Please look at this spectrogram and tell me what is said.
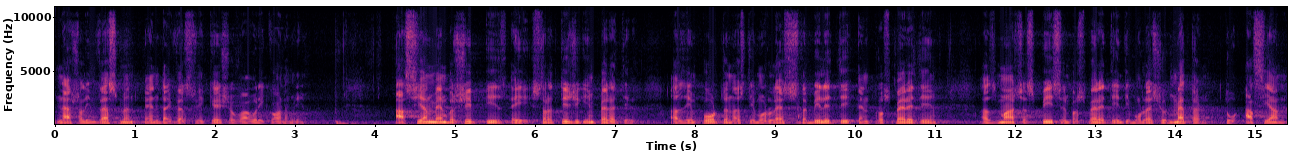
national investment and diversification of our economy. ASEAN membership is a strategic imperative, as important as Timor-Leste stability and prosperity, as much as peace and prosperity in Timor-Leste should matter to ASEAN.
